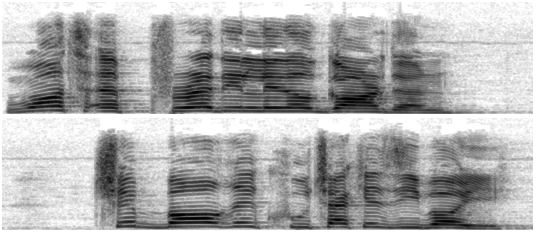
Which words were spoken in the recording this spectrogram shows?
What a pretty little garden. چه باغ کوچک زیبایی.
